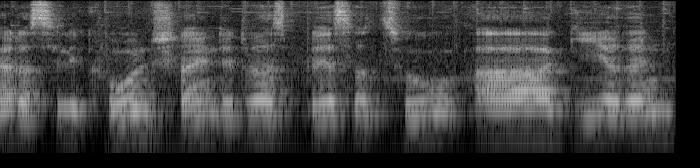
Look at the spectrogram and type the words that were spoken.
Ja, das Silikon scheint etwas besser zu agieren.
